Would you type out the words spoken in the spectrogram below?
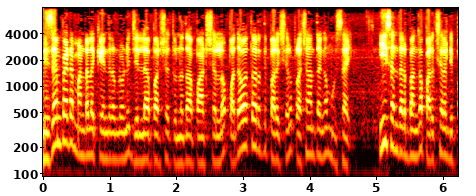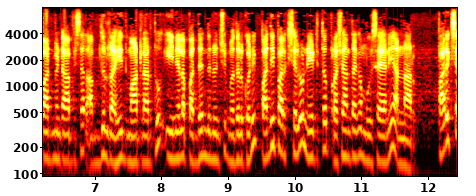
నిజాంపేట మండల కేంద్రంలోని జిల్లా పరిషత్ ఉన్నత పాఠశాలలో పదవ తరగతి పరీక్షలు ప్రశాంతంగా ముగిశాయి. ఈ సందర్భంగా పరీక్షల డిపార్ట్మెంట్ ఆఫీసర్ అబ్దుల్ రహీద్ మాట్లాడుతూ ఈ నెల పద్దెనిమిది నుంచి మొదలుకొని పది పరీక్షలు నేటితో ప్రశాంతంగా ముగిశాయని అన్నారు. పరీక్ష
